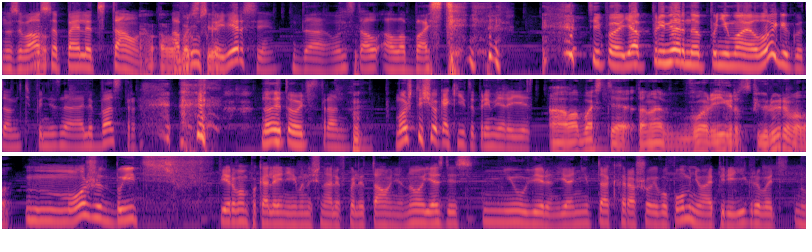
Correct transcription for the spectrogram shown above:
назывался Pellet Town. А- А в Алабасте. русской версии, да, он стал Алабасти. Типа, я примерно понимаю логику, там, типа, не знаю, Алибастер. Но это очень странно. Может, еще какие-то примеры есть? А Алабасте, она в лоре игр фигурировала? Может быть, в первом поколении мы начинали в Пэлеттауне, но я здесь не уверен. Я не так хорошо его помню, а переигрывать, ну,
